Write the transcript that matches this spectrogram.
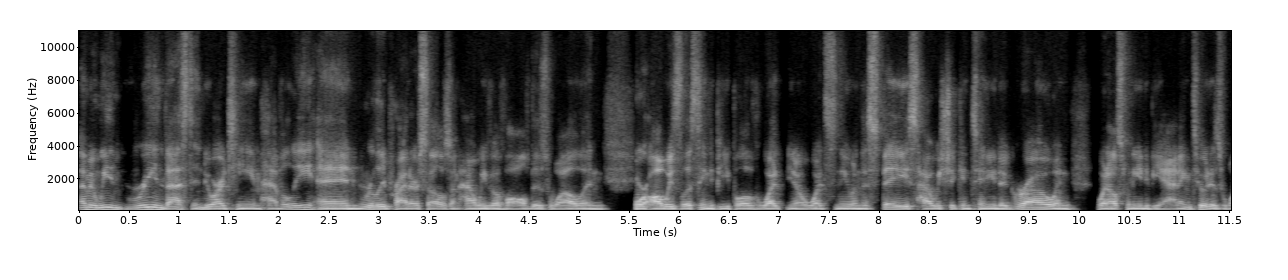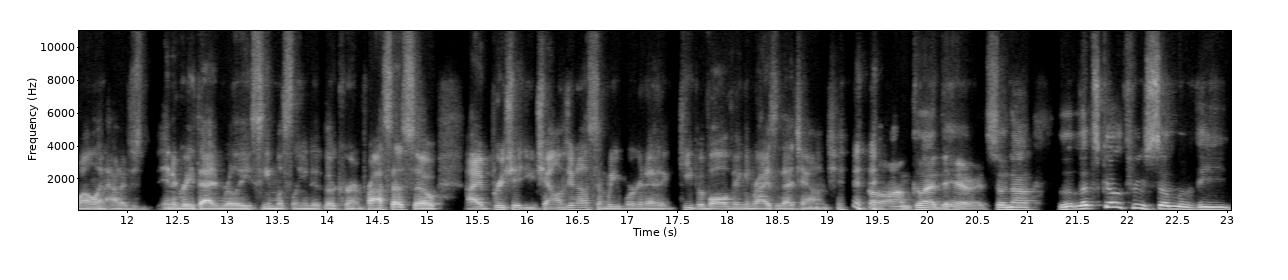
I mean, we reinvest into our team heavily and really pride ourselves on how we've evolved as well. And we're always listening to people of what you know what's new in the space, how we should continue to grow, and what else we need to be adding to it as well, and how to just integrate that really seamlessly into their current process. So I appreciate you challenging us, and we we're going to keep evolving and rise to that challenge. oh, I'm glad to hear it. So now let's go through some of the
